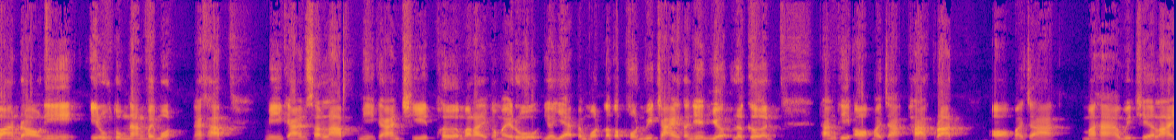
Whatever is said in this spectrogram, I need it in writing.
บ้านเรานี่อีรุงตุงนังไปหมดนะครับ มีการสลับมีการฉีดเพิ่มอะไรก็ไม่รู้ เยอะแยะไปหมด แล้วก็ผลวิจัยตอนนี้เยอะเหลือเกิน ทั้งที่ออกมาจากภาครัฐออกมาจาก มหาวิทยาลัย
